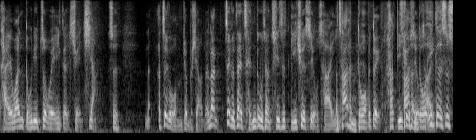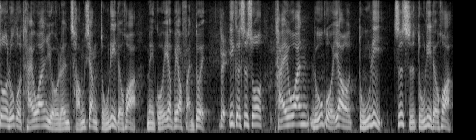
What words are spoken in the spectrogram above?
台湾独立作为一个选项？是那呃这个我们就不晓得。那这个在程度上其实的确是有差异，差很多对，它的确很多。一个是说，如果台湾有人朝向独立的话，美国要不要反对？对一个是说，台湾如果要独立。支持独立的话，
